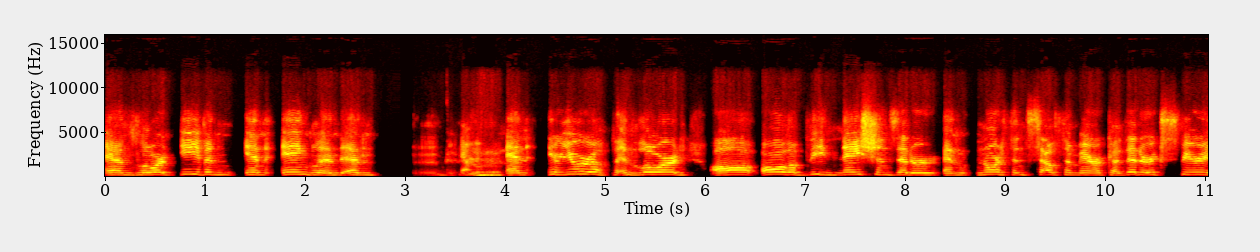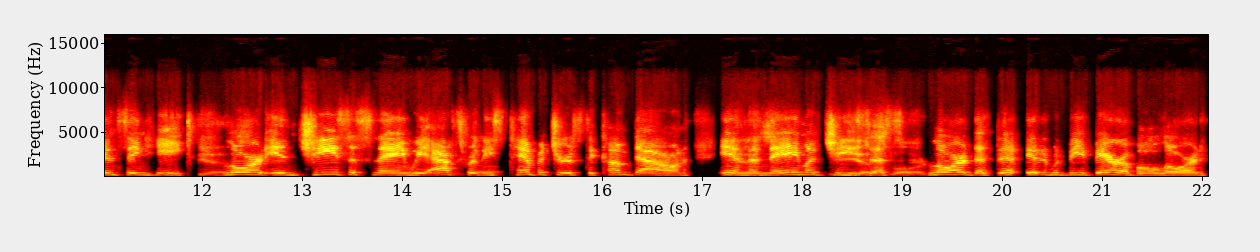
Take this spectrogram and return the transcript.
and Lord, even in England and and Europe. and Europe and Lord, all, all of the nations that are and North and South America that are experiencing heat. Yes. Lord, in Jesus' name, oh, we ask for God. these temperatures to come down in yes. the name of Jesus. Yes, Lord. Lord, that, that it would be bearable, Lord.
